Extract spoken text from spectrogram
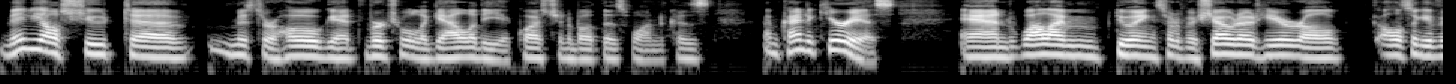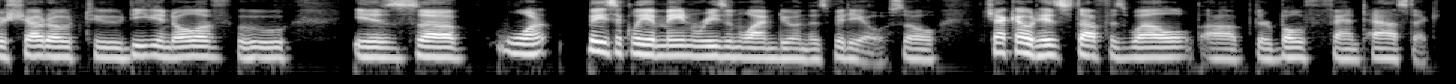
maybe I'll shoot uh, Mr. Hoeg at Virtual Legality a question about this one because I'm kind of curious. And while I'm doing sort of a shout out here, I'll also give a shout out to Deviant Ollam, who is uh, one basically a main reason why I'm doing this video. So check out his stuff as well. Uh, they're both fantastic.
